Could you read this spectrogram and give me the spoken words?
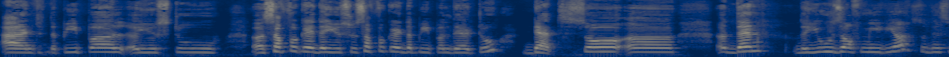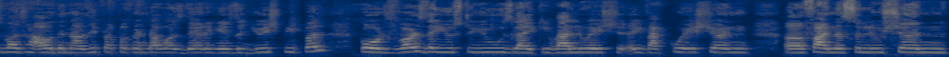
And the people uh, used to uh, suffocate they used to suffocate the people there to death. So uh, then the use of media. So this was how the nazi propaganda was there against the jewish people. Codes words they used to use like evaluation evacuation uh, final solution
